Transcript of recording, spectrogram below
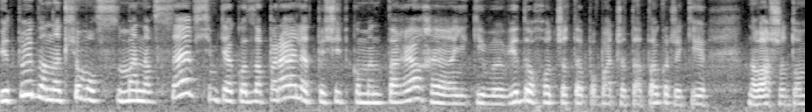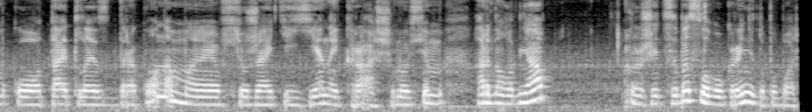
Відповідно, на цьому в мене все. Всім дякую за перегляд. Пишіть в коментарях, е, які ви відео хочете побачити, а також які, на вашу думку, тайтли з драконами в сюжеті є найкращими. Всім гарного дня. Бережіть себе, слава Україні, до побачення.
